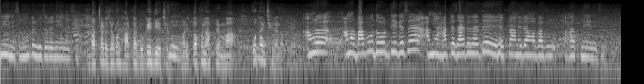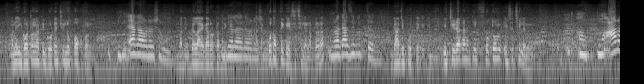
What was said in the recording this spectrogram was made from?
নিয়ে নিছে মুখের ভিতরে নিয়ে নিছে। বাচ্চাটা যখন হাতটা ঢুকিয়ে দিয়েছিল মানে তখন আপনার মা কোথায় ছিলেন আপনি? আমরা আমার বাবু দৌড় দিয়ে গেছে আমি হাঁটতে যাইতে যাইতে হে প্রাণীরা আমার বাবু হাত নিয়ে নিছে। মানে এই ঘটনাটি ঘটেছিল কখন? এগারোটার সময়। মানে বেলা এগারোটার দিকে। বেলা এগারোটার আচ্ছা সময়। কোথা থেকে এসেছিলেন আপনারা? আমরা গাজীপুর থেকে। গাজীপুর থেকে এই চিড়িয়াখানা কি প্রথম এসেছিলেন? আম, আরও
